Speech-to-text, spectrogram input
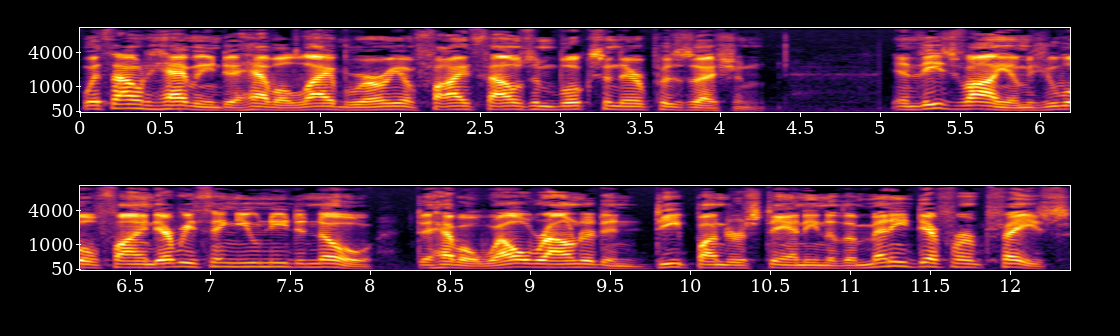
without having to have a library of 5,000 books in their possession. In these volumes, you will find everything you need to know to have a well rounded and deep understanding of the many different faiths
